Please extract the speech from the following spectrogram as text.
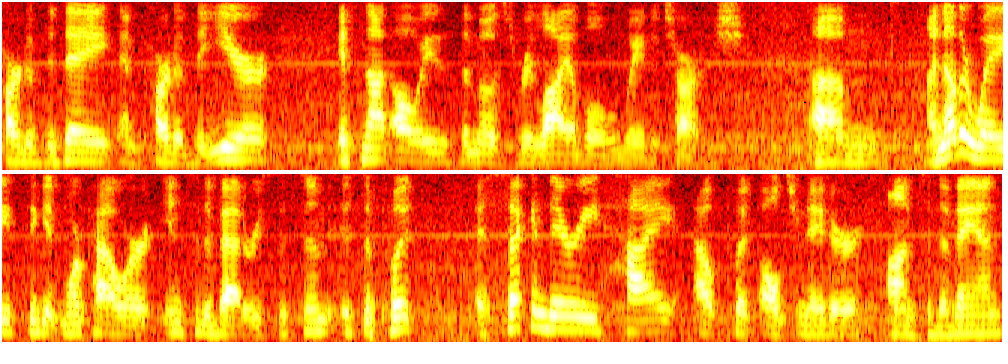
part of the day and part of the year, it's not always the most reliable way to charge. Um, another way to get more power into the battery system is to put a secondary high output alternator onto the van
